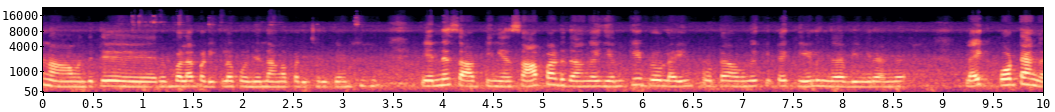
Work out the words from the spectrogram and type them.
நான் வந்துட்டு ரொம்பலாம் படிக்கல கொஞ்சம் தாங்க படிச்சிருக்கேன். என்ன சாப்பிட்டீங்க? சாப்பாடு தாங்க. எம்கே ப்ரோ லைவ் போட்டால் அவங்கக்கிட்ட கேளுங்க அப்படிங்கிறாங்க. லைக் போட்டாங்க.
